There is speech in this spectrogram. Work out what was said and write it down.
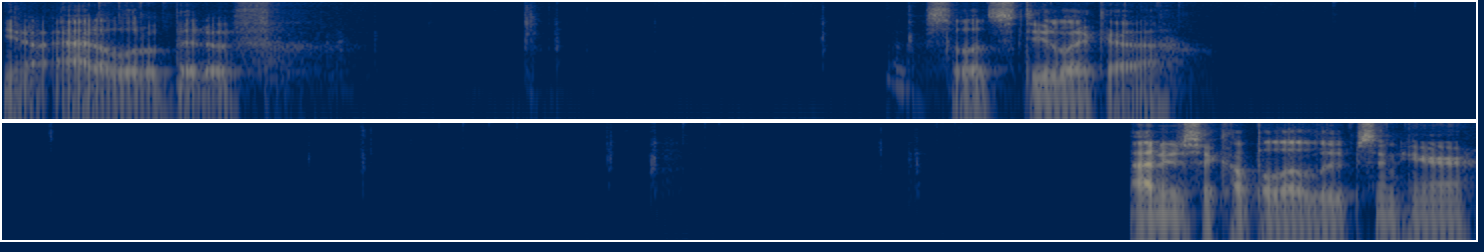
you know, add a little bit of So let's do like a adding just a couple of loops in here.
